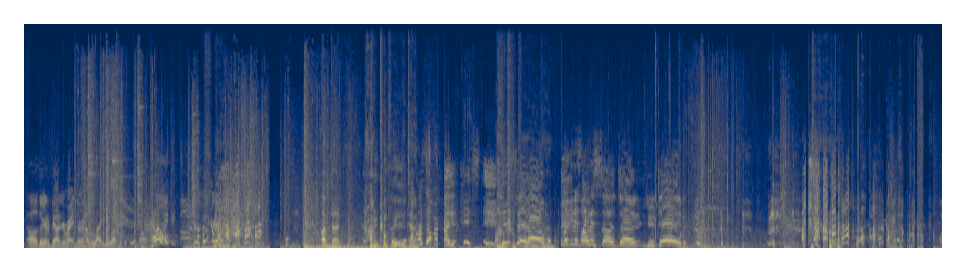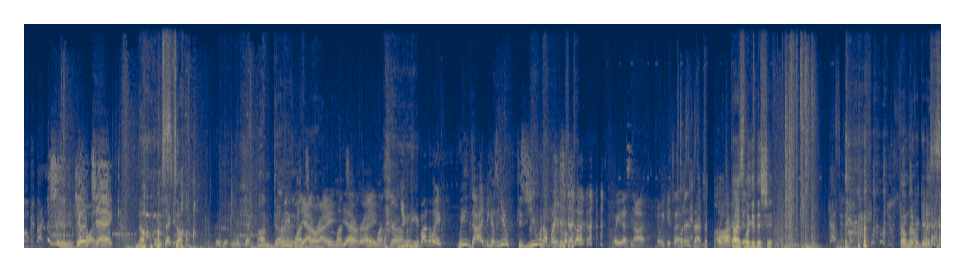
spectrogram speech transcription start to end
Oh, they're gonna be on your right and they're gonna light you up with the DMR. Help! I'm done. I'm completely done. What's up, everybody? I'm said, completely um, done. Look at this, look at I'm this. so done. You did. We'll be back. Kill on. check. No, check it. stop. Let me check. I'm Three done. one Yeah, zero. right. Three one Yeah, zero. Right. one zero. You, you, by the way, we died because of you. Because you went up by yourself and died. Wait, that's not. Can we get that? What is that? Just Deployed. Guys, look at this shit. Gas is moving in. You They'll never get us.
